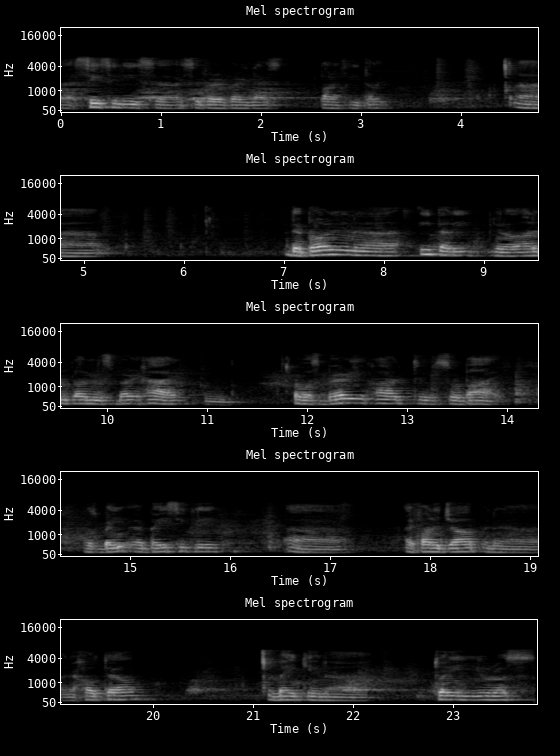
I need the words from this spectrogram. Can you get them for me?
Uh, Sicily is, uh, is a very very nice part of Italy. Uh, the problem in uh, Italy, you know, unemployment is very high. Mm. It was very hard to survive. It was ba- basically uh, I found a job in a, in a hotel making uh, 20 euros,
